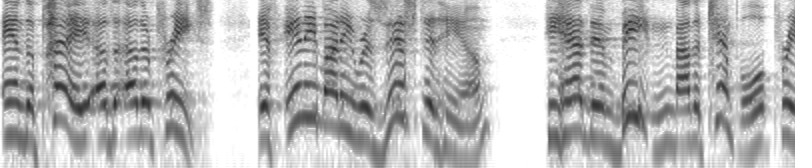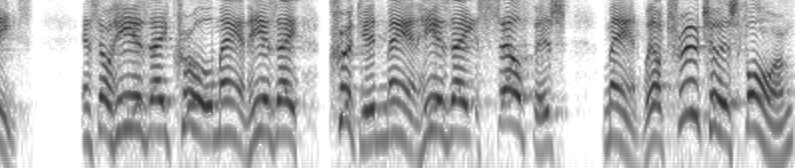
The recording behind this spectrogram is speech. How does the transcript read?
and the pay of the other priests. If anybody resisted him, he had them beaten by the temple priests. And so he is a cruel man. He is a crooked man. He is a selfish man. Well, true to his form,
